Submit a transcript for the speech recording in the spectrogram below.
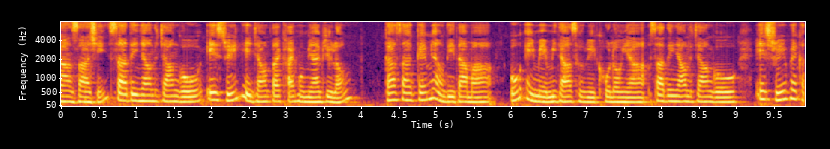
ဂါဇာရှိစာတင်ကြောင်းတစ်ကြောင်းကိုအစ္စရေးလေကြောင်းတိုက်ခိုက်မှုများပြုလုပ်ဂါဇာကမ်းမြောင်ဒေသမှာအိုးအိမ်မဲမိသားစုတွေခိုလုံရစာတင်ကြောင်းတစ်ကြောင်းကိုအစ္စရေးဘက်က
